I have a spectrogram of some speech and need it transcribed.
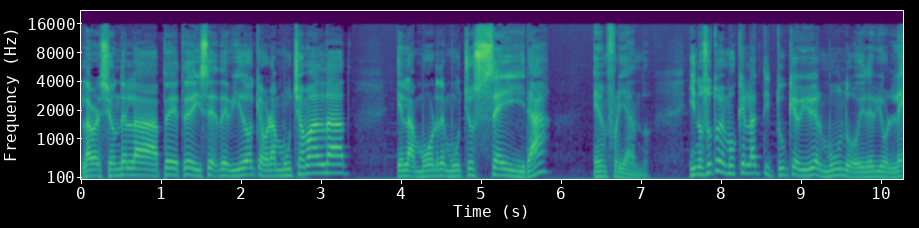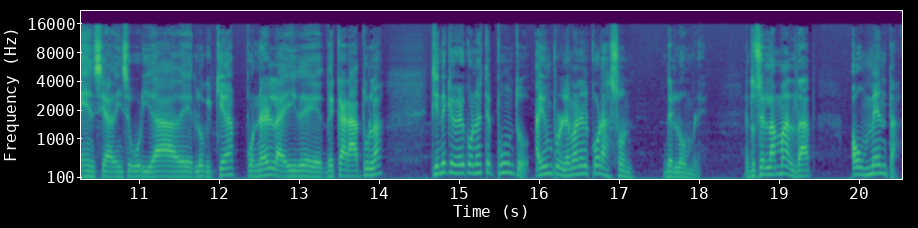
La versión de la PDT dice, debido a que habrá mucha maldad, el amor de muchos se irá enfriando. Y nosotros vemos que la actitud que vive el mundo hoy de violencia, de inseguridad, de lo que quieras ponerle ahí de, de carátula, tiene que ver con este punto. Hay un problema en el corazón del hombre. Entonces la maldad aumenta.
